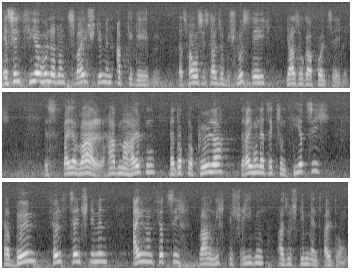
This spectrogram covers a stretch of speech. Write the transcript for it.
Es sind 402 Stimmen abgegeben. Das Haus ist also beschlussfähig, ja sogar vollzählig. Es, bei der Wahl haben erhalten Herr Dr. Köhler 346, Herr Böhm 15 Stimmen, 41 waren nicht beschrieben, also Stimmenthaltung.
